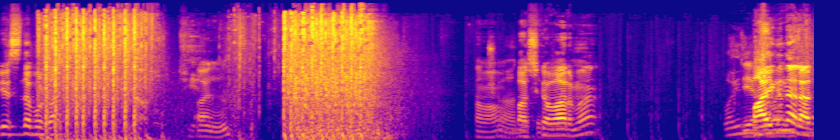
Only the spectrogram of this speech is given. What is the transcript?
Birisi de burada. Aynen. Şu Tamam. anda Başka var mı? Diğer- Baygın baygın herhalde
